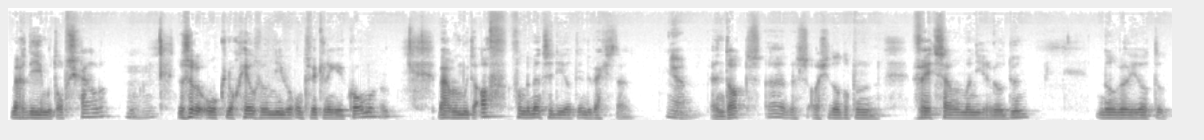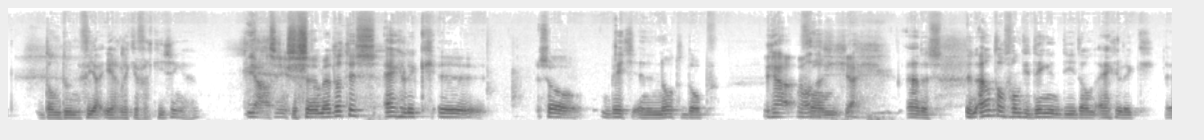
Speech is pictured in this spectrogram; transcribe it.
maar die je moet opschalen. Mhm. Er zullen ook nog heel veel nieuwe ontwikkelingen komen. Maar we moeten af van de mensen die dat in de weg staan. Ja, En dat, dus als je dat op een vreedzame manier wil doen, dan wil je dat dan doen via eerlijke verkiezingen. Hè? ja als eerste Dus, eh, maar dat is eigenlijk eh, zo een beetje in een notendop. Ja, wat, van- ja, Ah, dus een aantal van die dingen die dan eigenlijk eh,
